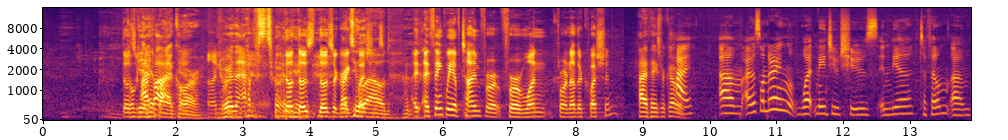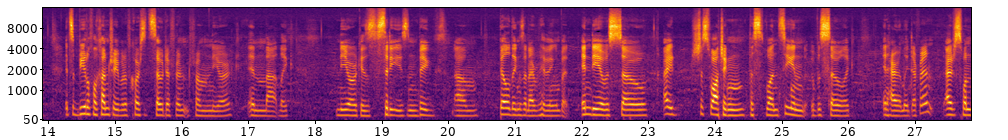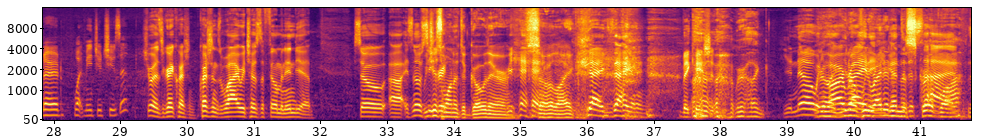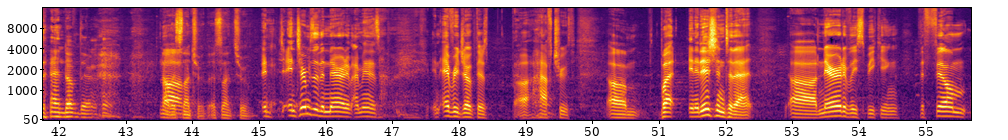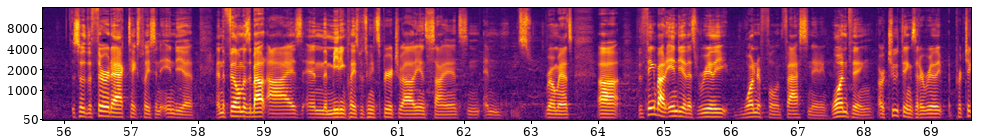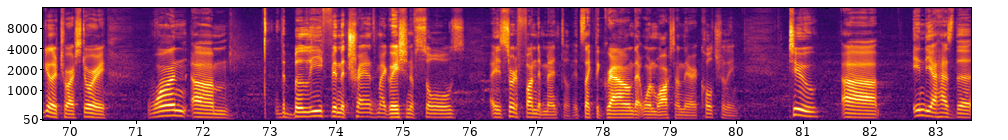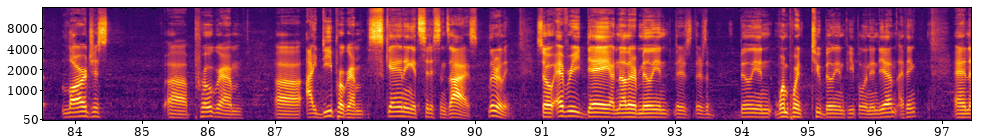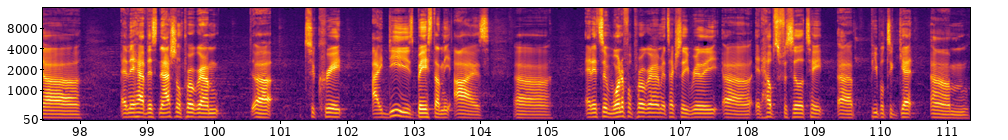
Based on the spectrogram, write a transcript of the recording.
Those Don't are get great- hit by a car. on We're in the App Store. those, those, those are Not great too questions. loud. I, I think we have time for, for one for another question. Hi, thanks for coming. Hi. Um, I was wondering what made you choose India to film. Um, it's a beautiful country, but of course it's so different from New York in that like New York is cities and big um, buildings and everything, but India was so. I was just watching this one scene. It was so like inherently different. I just wondered what made you choose it. Sure, it's a great question. Questions why we chose to film in India. So uh, it's no we secret. just wanted to go there. Yeah. So like, Yeah, exactly. Vacation. we were like, you know when we you like, are you know, if we write you it get in to the script, we'll have to end up there. No, that's Um, not true. That's not true. In, in terms of the narrative, I mean, it's, in every joke there's uh, half truth. Um, but in addition to that, uh, narratively speaking, the film. So the third act takes place in India, and the film is about eyes and the meeting place between spirituality and science and, and romance. Uh, the thing about India that's really wonderful and fascinating, one thing or two things that are really particular to our story. One, um, the belief in the transmigration of souls is sort of fundamental. It's like the ground that one walks on there culturally. Two, uh, India has the largest uh, program, uh, ID program, scanning its citizens' eyes, literally. So every day, another million, there's, there's a billion, 1.2 billion people in India, I think. And, uh, and they have this national program uh, to create IDs based on the eyes. Uh, and it's a wonderful program. It's actually really, uh, it helps facilitate uh, people to get um,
